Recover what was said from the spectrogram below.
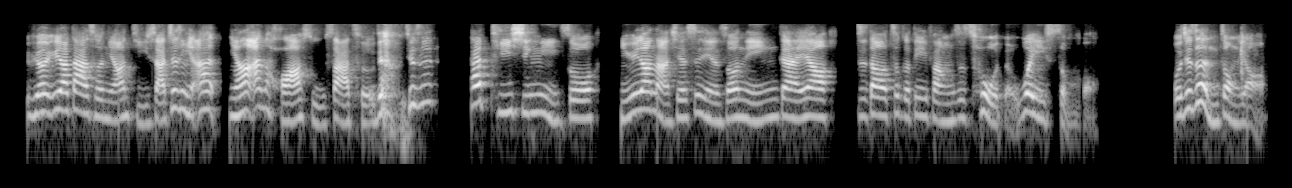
比如遇到大车你要急刹，就是你按你要按滑鼠刹车，这样 就是他提醒你说，你遇到哪些事情的时候，你应该要知道这个地方是错的，为什么？我觉得这很重要。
